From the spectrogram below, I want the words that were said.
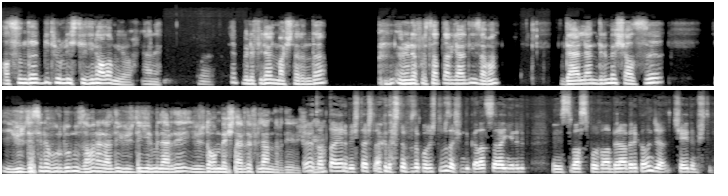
aslında bir türlü istediğini alamıyor. Yani evet. hep böyle final maçlarında önüne fırsatlar geldiği zaman değerlendirme şansı yüzdesine vurduğumuz zaman herhalde yüzde yirmilerde, yüzde on beşlerde filandır diye düşünüyorum. Evet hatta yani Beşiktaş'la arkadaşlarımızla konuştuğumuzda şimdi Galatasaray yenilip e, Sivas Spor falan berabere kalınca şey demiştik.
